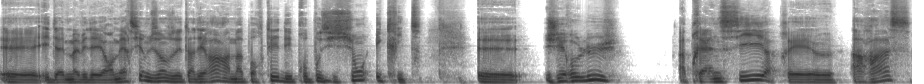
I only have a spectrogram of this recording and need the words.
Et, et il m'avait d'ailleurs remercié en me disant, vous êtes un des rares à m'apporter des propositions écrites. Euh, j'ai relu, après Annecy, après euh, Arras,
